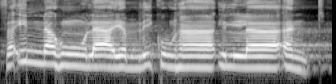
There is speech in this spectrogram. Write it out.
فإنه لا يملكها إلا أنت.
